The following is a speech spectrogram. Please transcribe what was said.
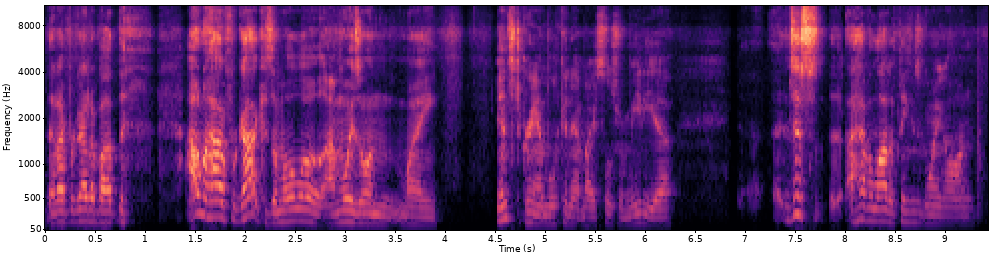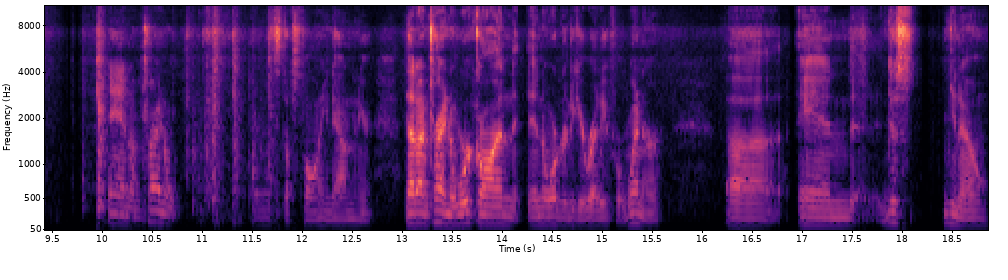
that I forgot about the. I don't know how I forgot because I'm all I'm always on my Instagram looking at my social media. Just I have a lot of things going on, and I'm trying to. And stuff's falling down in here that I'm trying to work on in order to get ready for winter, uh, and just you know.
